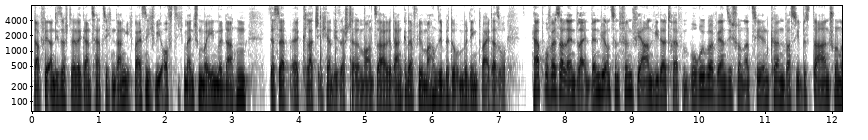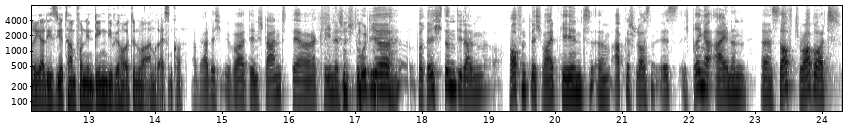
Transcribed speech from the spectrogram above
Dafür an dieser Stelle ganz herzlichen Dank. Ich weiß nicht, wie oft sich Menschen bei Ihnen bedanken. Deshalb äh, klatsche ich an dieser Stelle mal und sage, danke dafür, machen Sie bitte unbedingt weiter so. Herr Professor Lendlein, wenn wir uns in fünf Jahren wieder treffen, worüber werden Sie schon erzählen können, was Sie bis dahin schon realisiert haben von den Dingen, die wir heute nur anreißen konnten? Da werde ich über den Stand der klinischen Studie berichten die dann hoffentlich weitgehend ähm, abgeschlossen ist. Ich bringe einen äh, Soft-Robot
